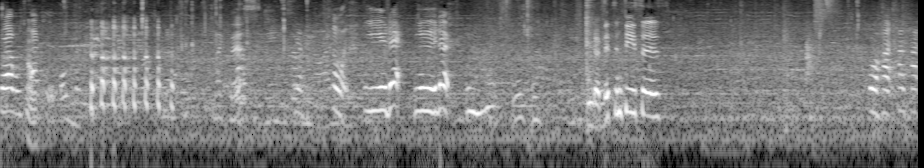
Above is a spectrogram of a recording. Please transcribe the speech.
Well, I was Oh. actually holding it. Like this? No, like, eat it, eat it. You got bits and pieces. Oh, hot, hot, hot.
